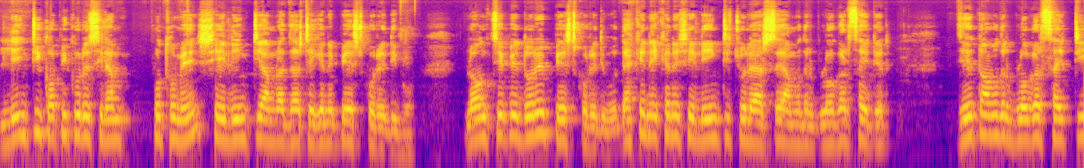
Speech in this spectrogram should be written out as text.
লিঙ্কটি কপি করেছিলাম প্রথমে, সেই লিঙ্কটি আমরা জাস্ট এখানে পেস্ট করে দিব। লং চেপে ধরে পেস্ট করে দিব। দেখেন এখানে সেই লিঙ্কটি চলে আসছে আমাদের ব্লগার সাইটের যেহেতু আমাদের ব্লগার সাইটটি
